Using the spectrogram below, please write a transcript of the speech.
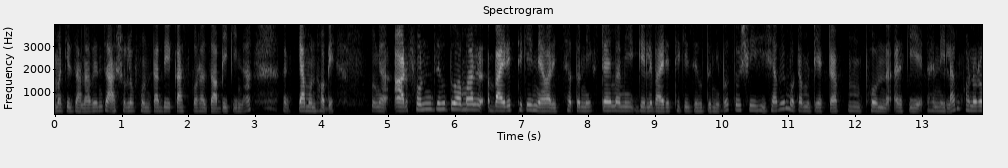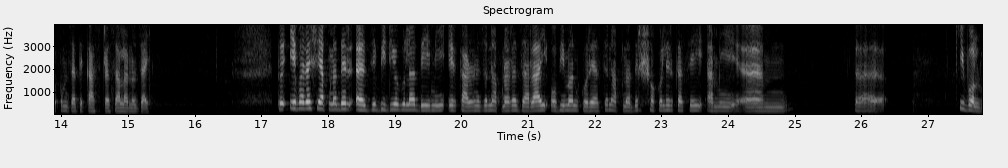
আমাকে জানাবেন যে আসলে ফোনটা দিয়ে কাজ করা যাবে কি না কেমন হবে। আর ফোন যেহেতু আমার বাইরের থেকেই নেওয়ার ইচ্ছা, তো নেক্সট টাইম আমি গেলে বাইরের থেকে যেহেতু নিব, তো সেই হিসাবে মোটামুটি একটা ফোন আর কি নিলাম কোনো রকম যাতে কাজটা চালানো যায়। তো এবার আসি আপনাদের যে ভিডিওগুলো দিইনি, এর কারণের জন্য আপনারা যারাই অভিমান করে আছেন, আপনাদের সকলের কাছেই আমি কি বলব?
